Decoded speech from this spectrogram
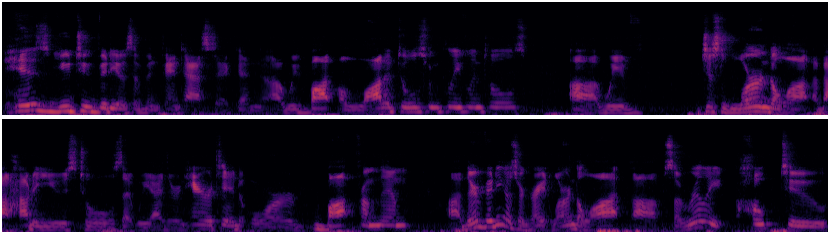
his YouTube videos have been fantastic, and we've bought a lot of tools from Cleveland Tools. We've just learned a lot about how to use tools that we either inherited or bought from them. Uh, their videos are great, learned a lot. Uh, so, really hope to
